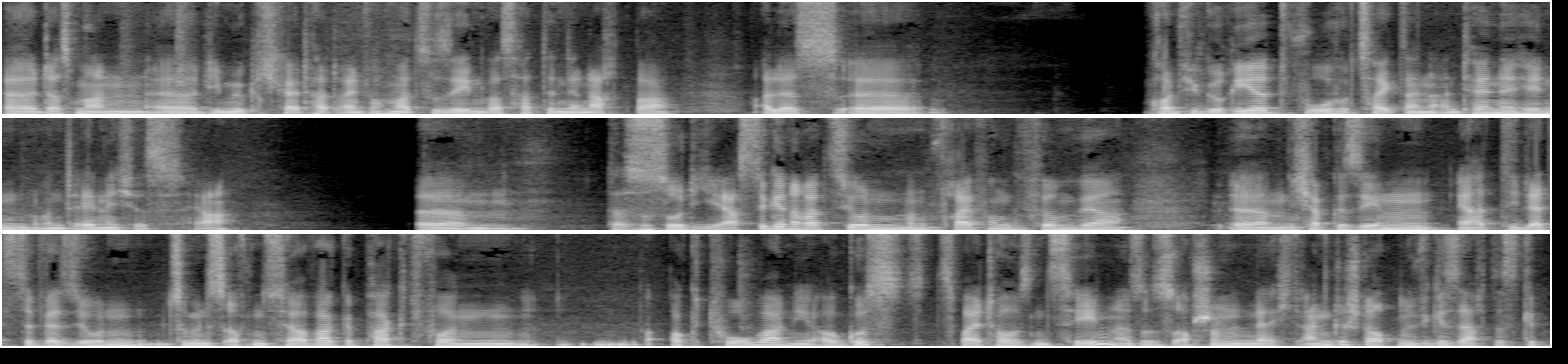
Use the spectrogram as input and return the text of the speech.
dass man die Möglichkeit hat, einfach mal zu sehen, was hat denn der Nachbar alles konfiguriert, wo zeigt seine Antenne hin und ähnliches, ja. Ähm, das ist so die erste Generation von Freifunk-Firmware. Ähm, ich habe gesehen, er hat die letzte Version zumindest auf den Server gepackt von Oktober, nee, August 2010. Also ist auch schon leicht angestaubt. Und wie gesagt, es gibt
